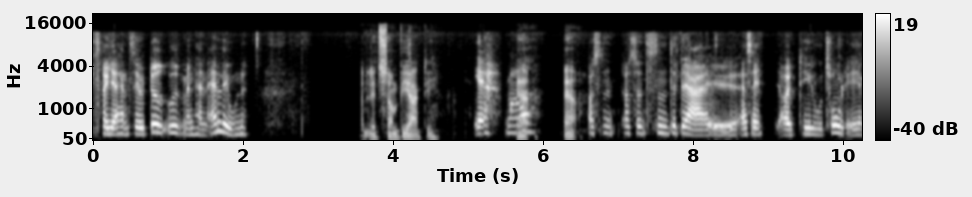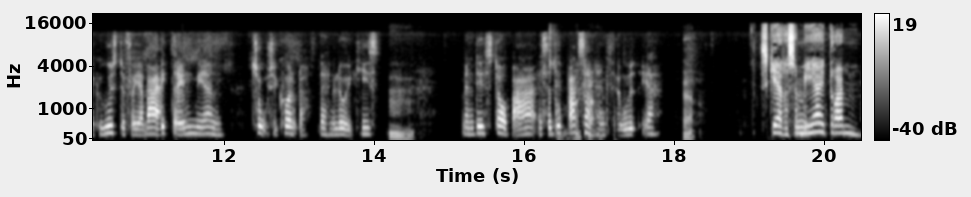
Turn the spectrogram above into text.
så ja, han ser jo død ud, men han er levende. Lidt zombieagtig. Ja, meget. Ja. Ja. Og, sådan, og så sådan det der, øh, altså, og det er utroligt, at jeg kan huske det, for jeg var ikke derinde mere end to sekunder, da han lå i kisten. Mm. Men det står bare, altså Står det er bare sådan, klart. han ser ud, ja. ja. Sker der så mere i drømmen?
